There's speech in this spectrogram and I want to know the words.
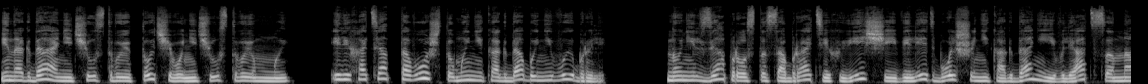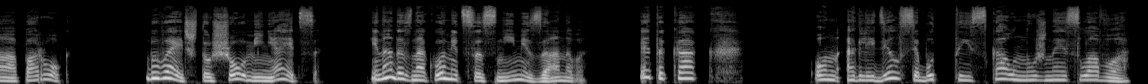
Иногда они чувствуют то, чего не чувствуем мы, или хотят того, что мы никогда бы не выбрали. Но нельзя просто собрать их вещи и велеть больше никогда не являться на порог. Бывает, что шоу меняется, и надо знакомиться с ними заново. Это как он огляделся, будто искал нужные слова.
